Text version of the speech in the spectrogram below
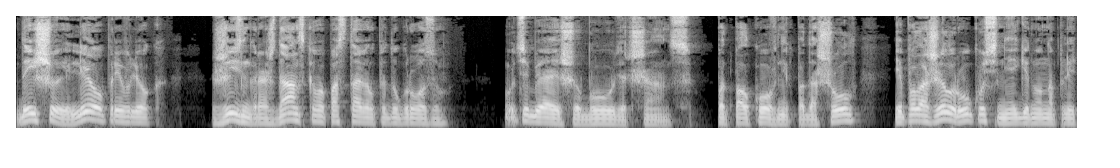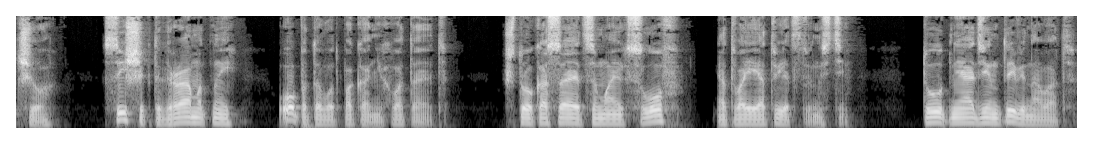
да еще и Лео привлек, жизнь гражданского поставил под угрозу. У тебя еще будет шанс. Подполковник подошел и положил руку Снегину на плечо. Сыщик ты грамотный, опыта вот пока не хватает. Что касается моих слов о твоей ответственности, тут не один ты виноват.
